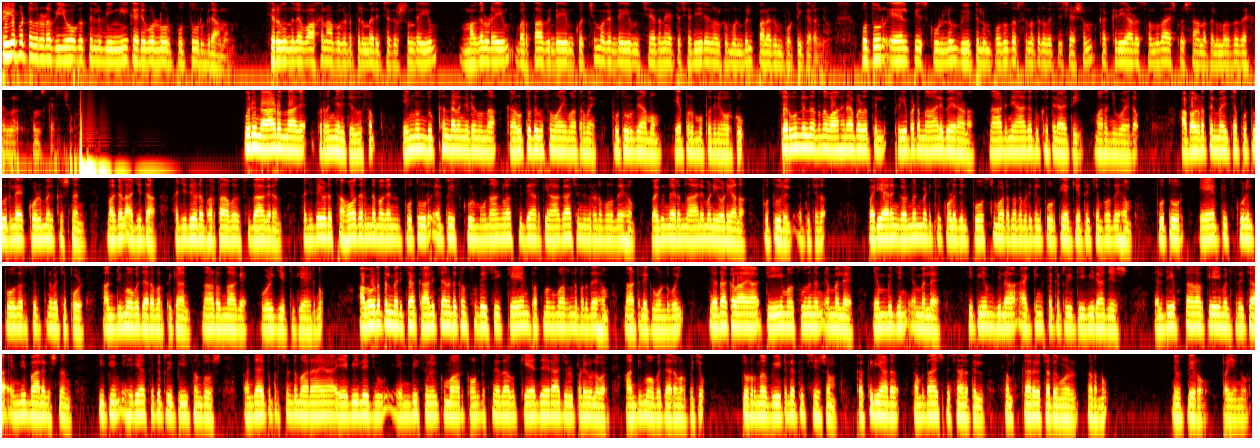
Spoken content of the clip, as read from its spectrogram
പ്രിയപ്പെട്ടവരുടെ വിയോഗത്തിൽ വിങ്ങി കരുവള്ളൂർ പുത്തൂർ ഗ്രാമം. ചെറുകുന്നിലെ വാഹനാപകടത്തിൽ മരിച്ച കൃഷ്ണന്റെയും മകളുടെയും ഭർത്താവിന്റെയും കൊച്ചുമകന്റെയും ചേതനയേറ്റ ശരീരങ്ങൾക്ക് മുൻപിൽ പലരും പൊട്ടിക്കരഞ്ഞു. പുത്തൂർ എ എൽ പി സ്കൂളിലും വീട്ടിലും പൊതുദർശനത്തിന് വെച്ച ശേഷം കക്കരിയാട് സമുദായ ശ്മശാനത്തിൽ മൃതദേഹങ്ങൾ സംസ്കരിച്ചു. ഒരു നാടൊന്നാകെ വിറങ്ങലിച്ച ദിവസം എങ്ങും ദുഃഖം തളങ്ങിട്ട് നിന്ന കറുത്ത ദിവസമായി മാത്രമേ പുത്തൂർ ഗ്രാമം ഏപ്രിൽ മുപ്പതിനെ ഓർക്കൂ. ചെറുകുന്നിൽ നടന്ന വാഹനാപകടത്തിൽ പ്രിയപ്പെട്ട നാലു പേരാണ് നാടിനെ ആകെ ദുഃഖത്തിലാഴ്ത്തി മറഞ്ഞുപോയത്. അപകടത്തിൽ മരിച്ച പുത്തൂരിലെ കൊഴുമൽ കൃഷ്ണൻ മകൾ അജിത അജിതയുടെ ഭർത്താവ് സുധാകരൻ അജിതയുടെ സഹോദരന്റെ മകൻ പുത്തൂർ എൽ പി സ്കൂൾ മൂന്നാം ക്ലാസ് വിദ്യാർത്ഥി ആകാശ് എന്നിവരുടെ മൃതദേഹം വൈകുന്നേരം നാല് മണിയോടെയാണ് പുത്തൂരിൽ എത്തിച്ചത്. പരിയാരം ഗവൺമെന്റ് മെഡിക്കൽ കോളേജിൽ പോസ്റ്റ്മോർട്ടം നടപടികൾ പൂർത്തിയാക്കി എത്തിച്ച മൃതദേഹം പുത്തൂർ എ എൽ പി സ്കൂളിൽ പൊതുദർശനത്തിന് വെച്ചപ്പോൾ അന്തിമോപചാരമർപ്പിക്കാൻ നാടൊന്നാകെ ഒഴുകിയെത്തുകയായിരുന്നു. അപകടത്തിൽ മരിച്ച കാലിച്ചാനടുക്കം സ്വദേശി കെ എൻ പത്മകുമാറിന്റെ മൃതദേഹം നാട്ടിലേക്ക് കൊണ്ടുപോയി. നേതാക്കളായ T E Madhusoodanan M L A M Vijin M L A C P M ജില്ലാ acting secretary T V Rajesh L D F സ്ഥാനാർത്ഥിയായി മത്സരിച്ച M V Balakrishnan C P M area secretary P Santhosh panchayat പ്രസിഡന്റുമാരായ A V Laju M V Sunilkumar Congress നേതാവ് K Jayaraj ഉൾപ്പെടെയുള്ളവർ അന്തിമോപചാരമർപ്പിച്ചു തുടർന്ന് വീട്ടിലെത്തിയ ശേഷം കക്കിരിയാട് സമുദായ ശ്മശാനത്തിൽ സംസ്കാരക ചടങ്ങുകൾ നടന്നു. News bureau Payyanur.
